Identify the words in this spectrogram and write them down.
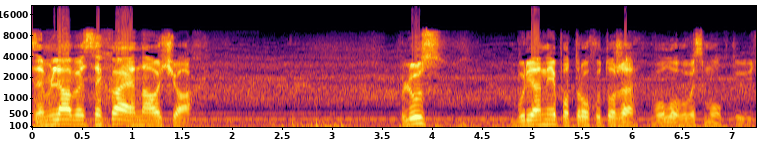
Земля висихає на очах. Плюс бур'яни потроху теж вологу висмоктують.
